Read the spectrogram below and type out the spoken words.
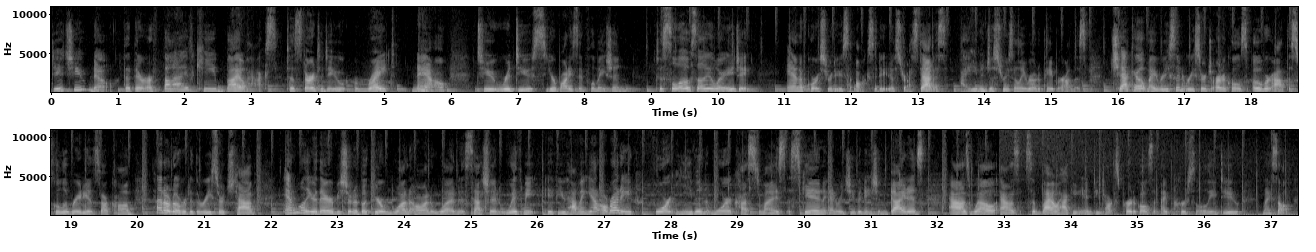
Did you know that there are five key biohacks to start to do right now to reduce your body's inflammation, to slow cellular aging, and of course, reduce oxidative stress status. I even just recently wrote a paper on this. Check out my recent research articles over at theschoolofradiance.com. Head on over to the research tab. And while you're there, be sure to book your one on one session with me if you haven't yet already for even more customized skin and rejuvenation guidance, as well as some biohacking and detox protocols that I personally do myself.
